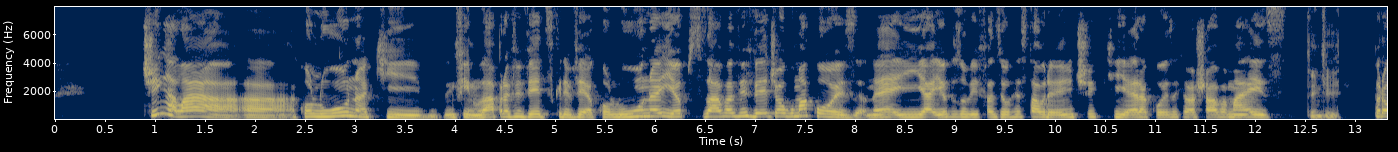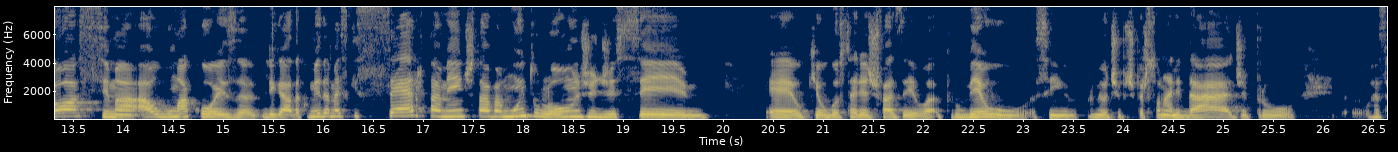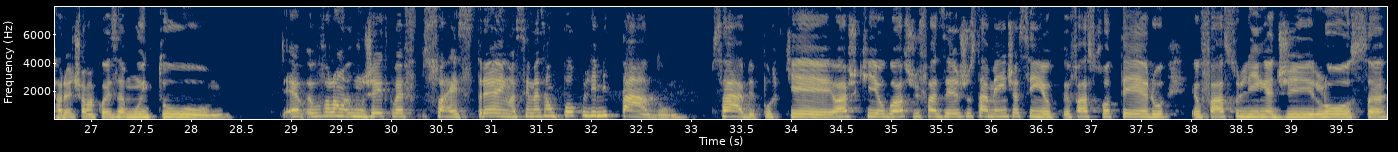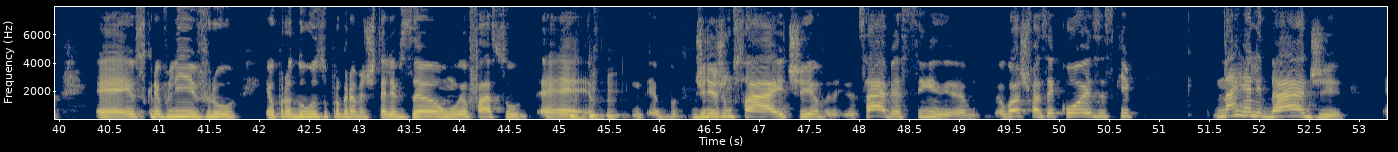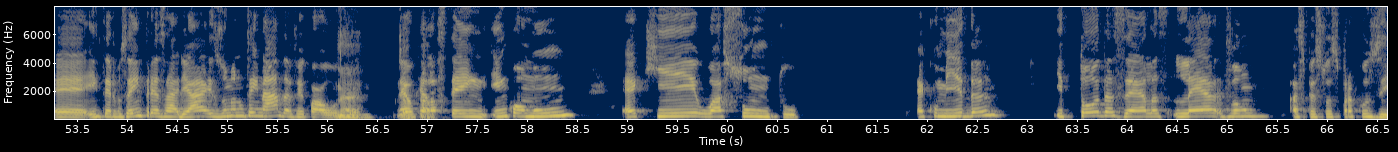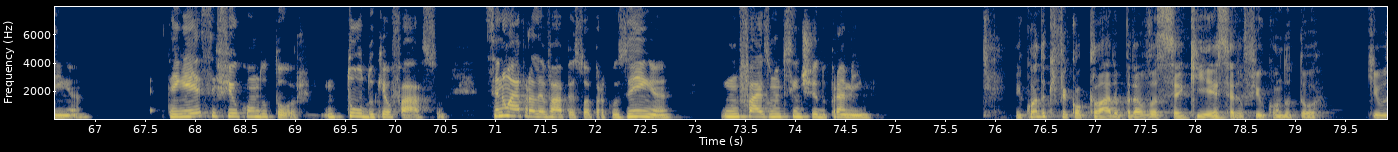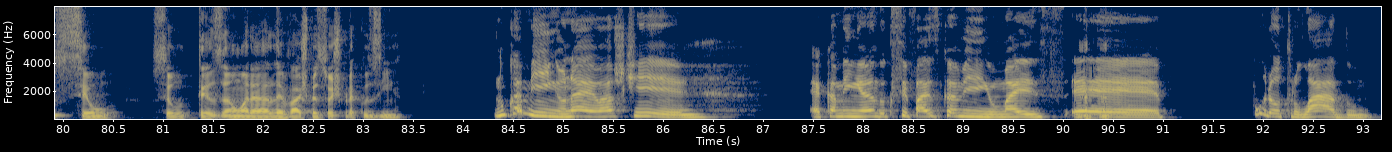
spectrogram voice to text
tinha lá a, a coluna que, enfim, não dá para viver de escrever a coluna e eu precisava viver de alguma coisa, né? E aí eu resolvi fazer o restaurante, que era a coisa que eu achava mais Entendi. próxima a alguma coisa ligada à comida, mas que certamente estava muito longe de ser é, o que eu gostaria de fazer. Para o meu, assim, pro meu tipo de personalidade, pro o restaurante é uma coisa muito é, eu vou falar um, um jeito que vai soar estranho assim, mas é um pouco limitado, sabe? Porque eu acho que eu gosto de fazer justamente assim, eu, eu faço roteiro, eu faço linha de louça, é, eu escrevo livro, eu produzo programa de televisão, eu faço, é, eu, eu, dirijo um site, eu, sabe, assim, eu, gosto de fazer coisas que, na realidade, é, em termos empresariais, uma não tem nada a ver com a outra. É, né? O que elas têm em comum é que o assunto é comida e todas elas levam as pessoas para a cozinha tem esse fio condutor em tudo que eu faço. Se não é para levar a pessoa para a cozinha, não faz muito sentido para mim. E quando que ficou claro para você que esse era o fio condutor? Que o seu, seu tesão era levar as pessoas para a cozinha? No caminho, né? Eu acho que é caminhando que se faz o caminho, mas é, por outro lado,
